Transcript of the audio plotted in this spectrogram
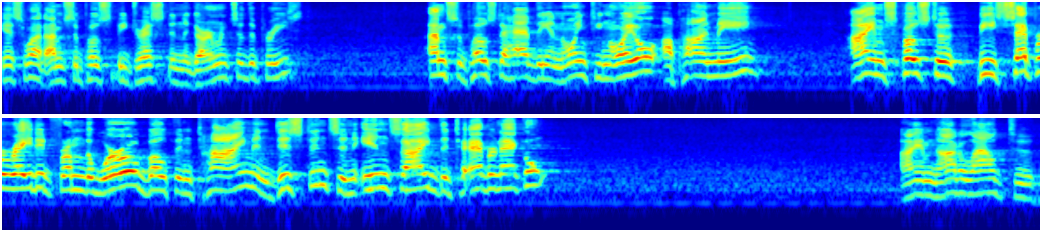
guess what? I'm supposed to be dressed in the garments of the priest. I'm supposed to have the anointing oil upon me. I am supposed to be separated from the world, both in time and distance and inside the tabernacle. I am not allowed to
